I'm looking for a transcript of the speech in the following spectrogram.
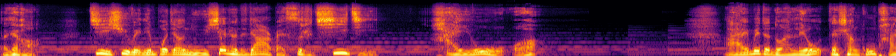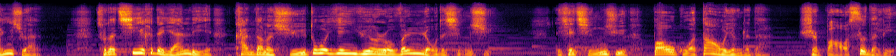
大家好，继续为您播讲《女先生》的第二百四十七集。还有我，暧昧的暖流在上空盘旋，从他漆黑的眼里看到了许多阴郁而又温柔的情绪。那些情绪包裹倒映着的是宝四的脸，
